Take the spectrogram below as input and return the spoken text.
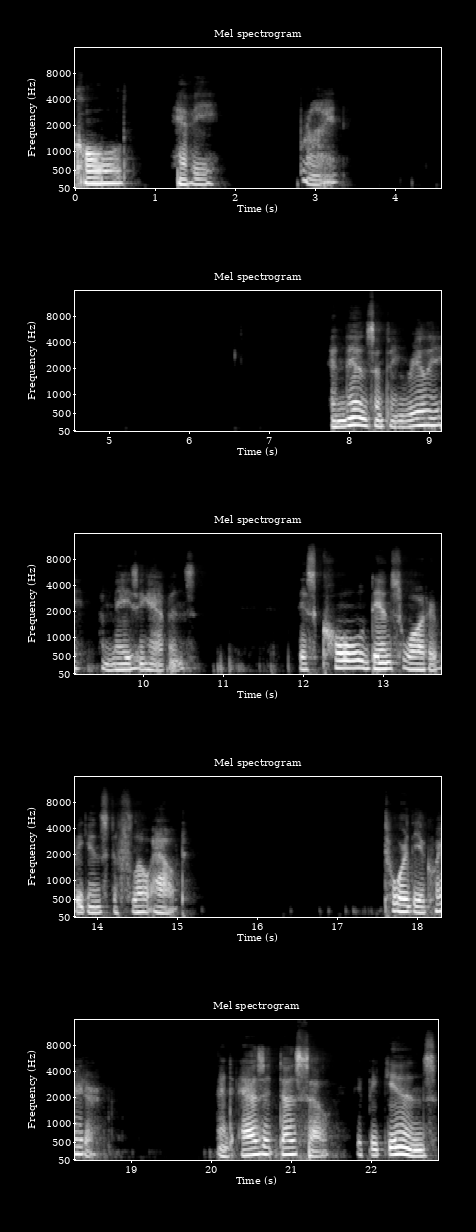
Cold, heavy brine. And then something really amazing happens. This cold, dense water begins to flow out toward the equator. And as it does so, it begins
